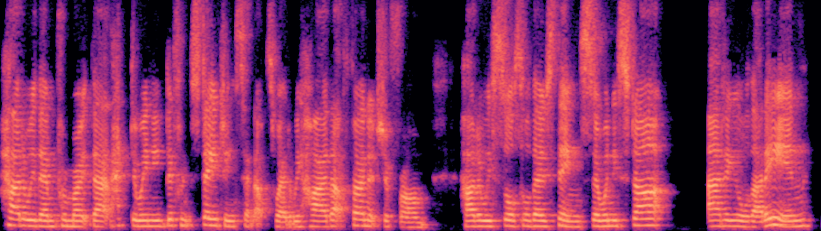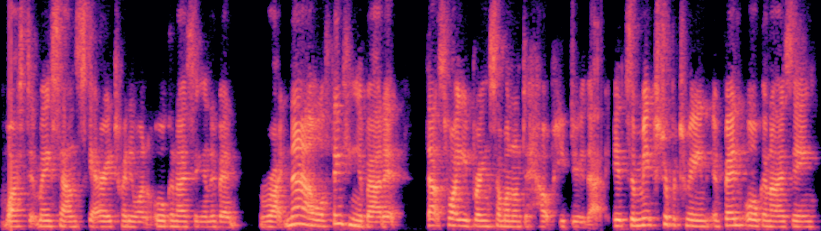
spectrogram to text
How do we then promote that? Do we need different staging setups? Where do we hire that furniture from? How do we source all those things? So when you start adding all that in, whilst it may sound scary to anyone organizing an event right now or thinking about it, that's why you bring someone on to help you do that. It's a mixture between event organizing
